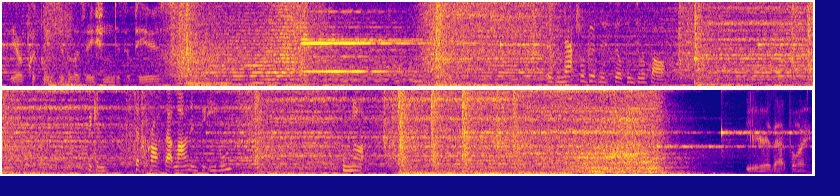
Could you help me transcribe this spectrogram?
See how quickly civilization disappears? There's a natural goodness built into us all. We can step across that line into evil or not. You hear that, boy?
